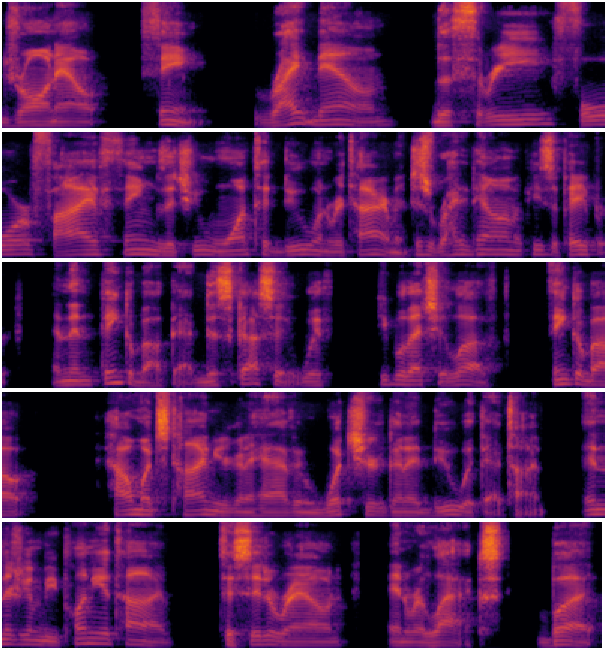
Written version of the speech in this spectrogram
drawn out thing. Write down the three, four, five things that you want to do in retirement. Just write it down on a piece of paper and then think about that. Discuss it with people that you love. Think about how much time you're going to have and what you're going to do with that time. And there's going to be plenty of time to sit around and relax. But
